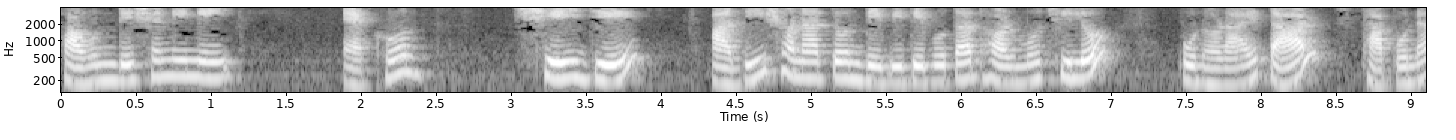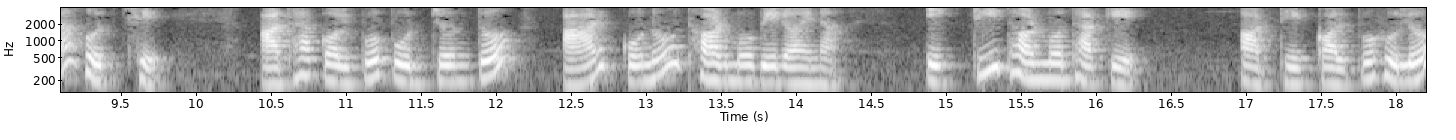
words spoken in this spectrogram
ফাউন্ডেশনই নেই। এখন সেই যে আদি সনাতন দেবী দেবতা ধর্ম ছিল, পুনরায় তার স্থাপনা হচ্ছে। আধা কল্প পর্যন্ত আর কোনো ধর্ম বেরোয় না। একটি ধর্ম থাকে। অর্ধেক কল্প হল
